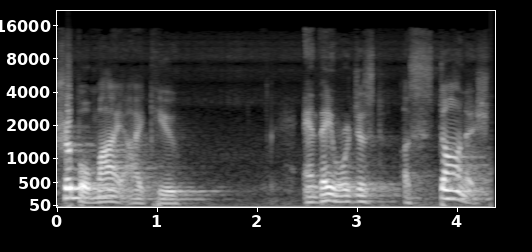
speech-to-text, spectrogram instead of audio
Triple my IQ. And they were just astonished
